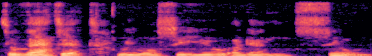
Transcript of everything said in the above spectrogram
so that's it. We will see you again soon.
